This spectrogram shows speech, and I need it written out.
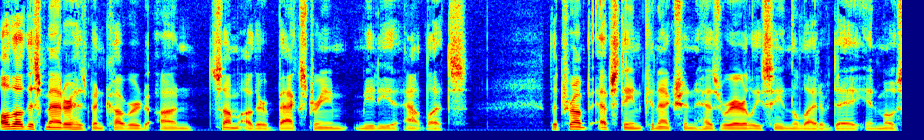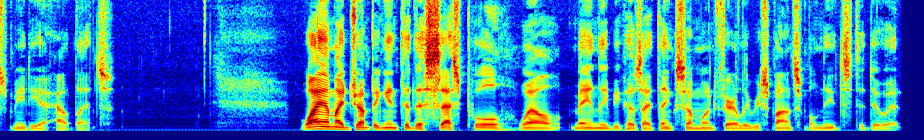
Although this matter has been covered on some other backstream media outlets, the Trump Epstein connection has rarely seen the light of day in most media outlets. Why am I jumping into this cesspool? Well, mainly because I think someone fairly responsible needs to do it.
